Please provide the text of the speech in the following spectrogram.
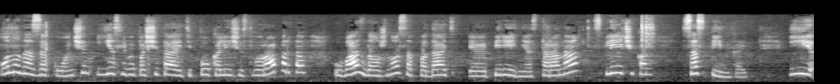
Он у нас закончен, и если вы посчитаете по количеству рапортов, у вас должно совпадать э, передняя сторона с плечиком со спинкой. И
